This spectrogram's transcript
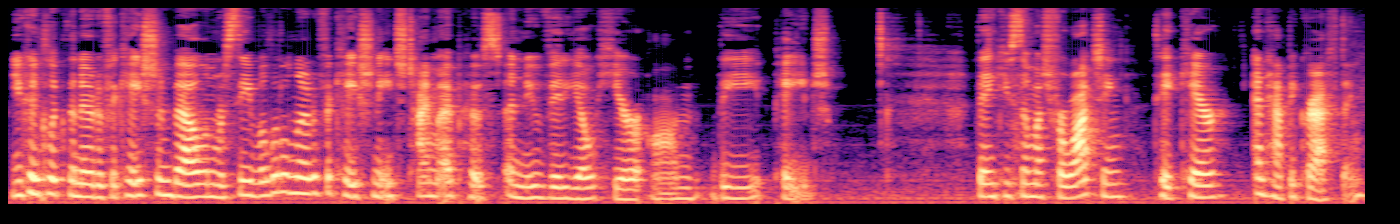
You can click the notification bell and receive a little notification each time I post a new video here on the page. Thank you so much for watching. Take care and happy crafting.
